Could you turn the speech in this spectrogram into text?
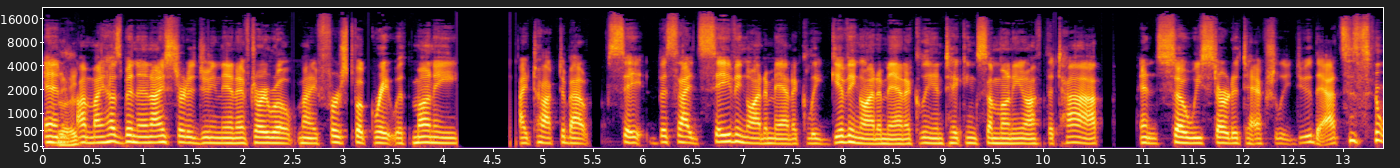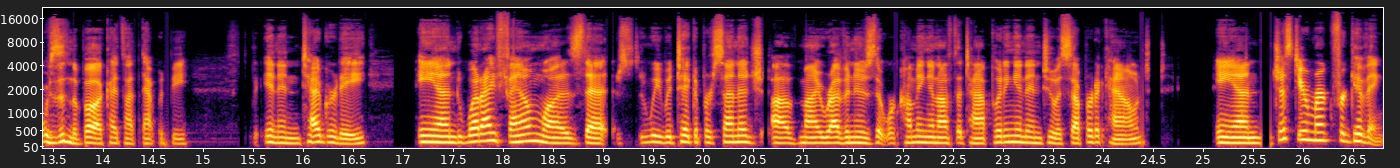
And uh, my husband and i started doing that after i wrote my first book great with money. I talked about say besides saving automatically giving automatically and taking some money off the top. And so we started to actually do that since it was in the book. I thought that would be in integrity. And what I found was that we would take a percentage of my revenues that were coming in off the top, putting it into a separate account and just earmark for giving.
